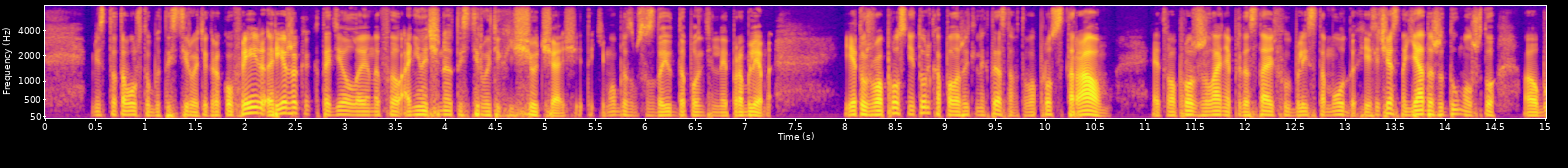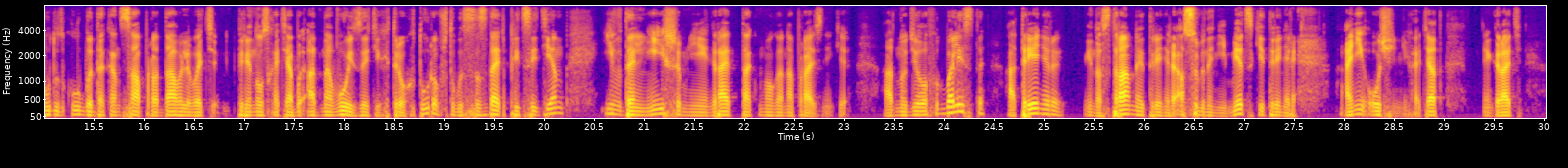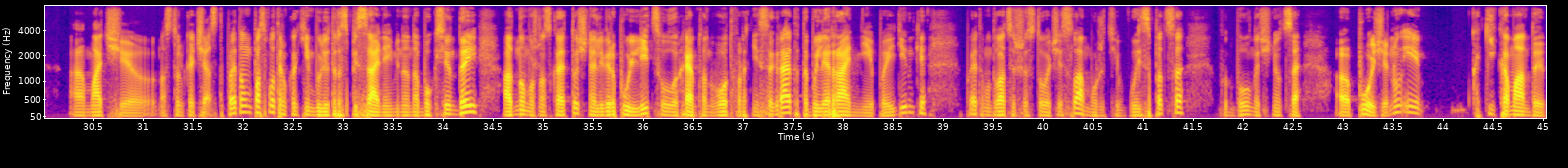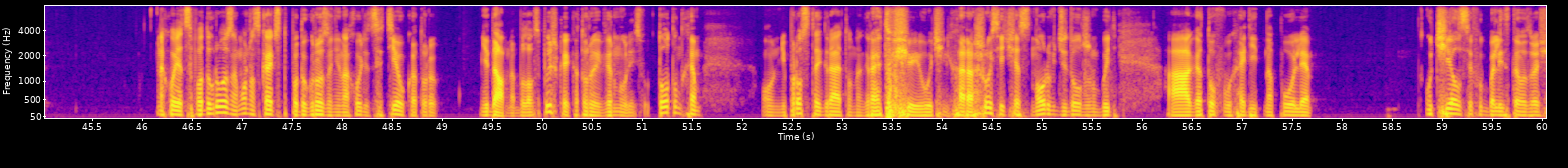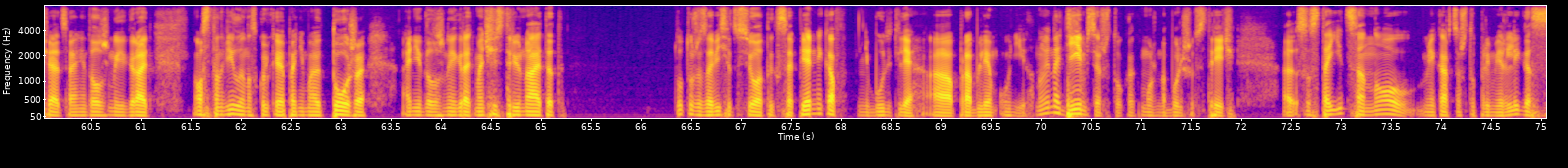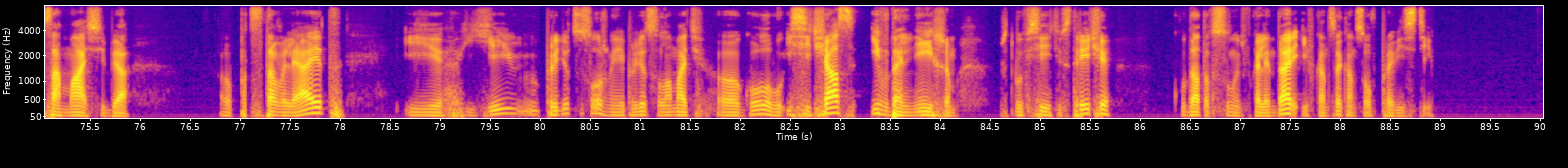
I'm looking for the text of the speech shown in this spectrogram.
Вместо того, чтобы тестировать игроков реже, как это делала НФЛ, они начинают тестировать их еще чаще. И таким образом создают дополнительные проблемы. И это уже вопрос не только положительных тестов, это вопрос травм, это вопрос желания предоставить футболистам отдых. Если честно, я даже думал, что э, будут клубы до конца продавливать перенос хотя бы одного из этих трех туров, чтобы создать прецедент и в дальнейшем не играть так много на празднике. Одно дело футболисты, а тренеры, иностранные тренеры, особенно немецкие тренеры, они очень не хотят играть а, матчи настолько часто. Поэтому посмотрим, каким будет расписание именно на Boxing Day. Одно можно сказать точно, Ливерпуль, Лидс, Уолверхэмптон, Уотфорд не сыграют. Это были ранние поединки, поэтому 26 числа можете выспаться. Футбол начнется а, позже. Ну и какие команды находятся под угрозой? Можно сказать, что под угрозой не находятся те, у которых недавно была вспышка, и которые вернулись. Вот Тоттенхэм, он не просто играет, он играет еще и очень хорошо сейчас. Норвич должен быть а, готов выходить на поле у Челси футболисты возвращаются, они должны играть. У Астон Виллы, насколько я понимаю, тоже они должны играть. Манчестер Юнайтед. Тут уже зависит все от их соперников, не будет ли а, проблем у них. Ну и надеемся, что как можно больше встреч а, состоится, но мне кажется, что Премьер-лига сама себя а, подставляет, и ей придется сложно, ей придется ломать а, голову и сейчас, и в дальнейшем, чтобы все эти встречи куда-то всунуть в календарь и в конце концов провести.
